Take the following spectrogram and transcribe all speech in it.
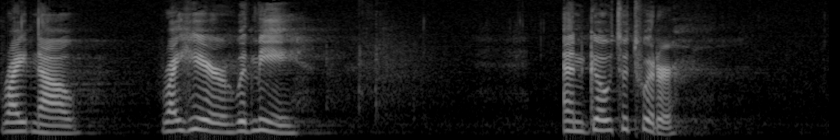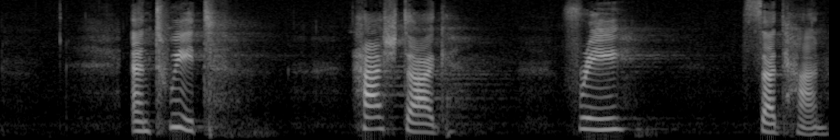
right now, right here with me, and go to Twitter and tweet hashtag free Sadhan.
